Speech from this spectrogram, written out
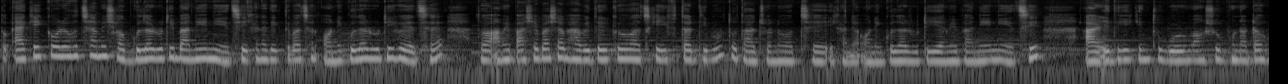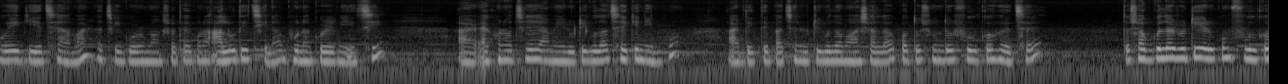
তো এক এক করে হচ্ছে আমি সবগুলা রুটি বানিয়ে নিয়েছি। এখানে দেখতে পাচ্ছেন অনেকগুলা রুটি হয়েছে। তো আমি পাশে পাশে ভাবিদেরকেও আজকে ইফতার দিব। তো তার জন্য হচ্ছে এখানে অনেকগুলা রুটি আমি বানিয়ে নিয়েছি। আর এদিকে কিন্তু গরুর মাংস ভুনাটা হয়ে গিয়েছে আমার। আজকে গরুর মাংসতে কোনো আলু দিচ্ছি না, ভুনা করে নিয়েছি। আর এখন হচ্ছে আমি রুটিগুলো ছেঁকে নিব। আর দেখতে পাচ্ছেন রুটিগুলো মাশাল্লাহ কত সুন্দর ফুলকো হয়েছে। তো সবগুলো রুটি এরকম ফুলকো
